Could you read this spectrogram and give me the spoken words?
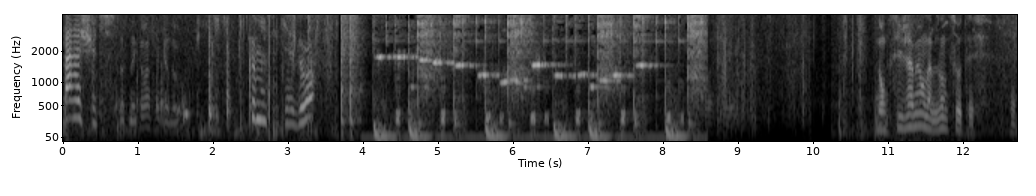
parachute, Ça se met comme un sac à dos. comme un sac à dos. Donc si jamais on a besoin de sauter, donc,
